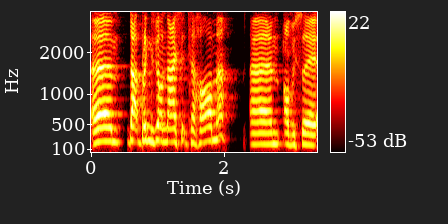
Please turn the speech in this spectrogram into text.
Um, that brings me on nicely to Hamer. Um, obviously,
